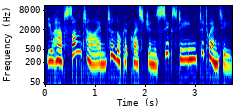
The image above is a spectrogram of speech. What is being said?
you have some time to look at questions 16 to 20.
